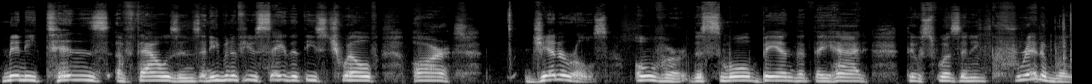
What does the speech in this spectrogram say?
many tens of thousands. And even if you say that these twelve are generals over the small band that they had. This was an incredible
